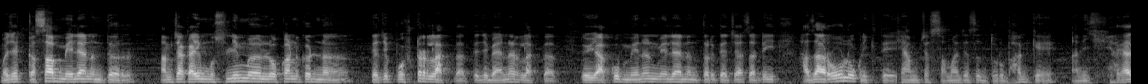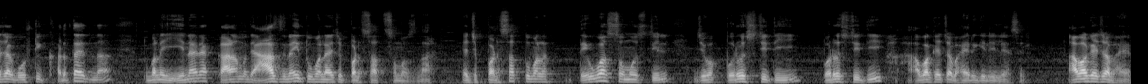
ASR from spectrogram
म्हणजे कसाब मेल्यानंतर आमच्या काही मुस्लिम लोकांकडनं त्याचे पोस्टर लागतात त्याचे बॅनर लागतात. तो याकूब मेनन मेल्यानंतर त्याच्यासाठी हजारो लोक निघते. हे आमच्या समाजाचं दुर्भाग्य आहे आणि ह्या ज्या गोष्टी घडतायत ना तुम्हाला येणाऱ्या काळामध्ये आज नाही तुम्हाला याचे पडसाद समजणार. याचे पडसाद तुम्हाला तेव्हा समजतील जेव्हा परिस्थिती परिस्थिती आवाक्याच्या बाहेर गेलेली असेल. आवाक्याच्या बाहेर.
